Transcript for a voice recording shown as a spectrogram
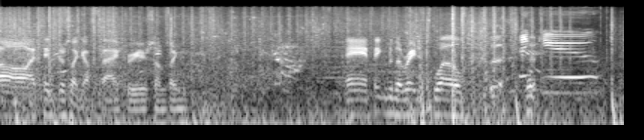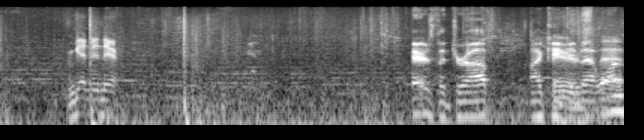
Oh, I think there's like a factory or something. Hey, I think we're the rate of 12. Thank you. I'm getting in there. There's the drop. I can't There's get that, one.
